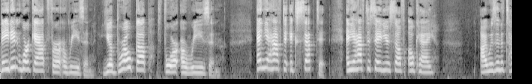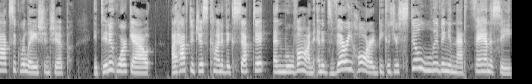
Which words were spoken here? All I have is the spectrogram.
they didn't work out for a reason. You broke up for a reason. And you have to accept it. And you have to say to yourself, okay, I was in a toxic relationship. It didn't work out. I have to just kind of accept it and move on. And it's very hard because you're still living in that fantasy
